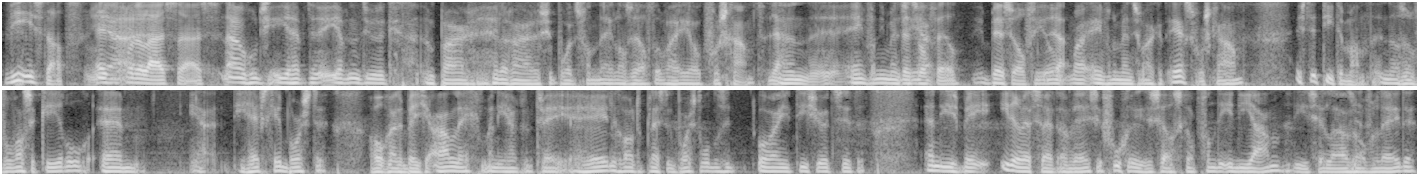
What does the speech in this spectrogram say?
Wie is dat? Even Ja. voor de luisteraars. Nou goed, je hebt, je hebt natuurlijk een paar hele rare supporters van Nederland zelf waar je je ook voor schaamt. Ja. En eh, een van die mensen... Best wel ja, veel. Best wel veel. Maar een van de mensen waar ik het ergst voor schaam is de Tieteman. En dat is een volwassen kerel. En ja, die heeft geen borsten. Hooguit een beetje aanleg. Maar die heeft een twee hele grote plastic borsten onder zijn oranje t-shirt zitten. En die is bij iedere wedstrijd aanwezig. Vroeger in gezelschap van de Indiaan. Die is helaas overleden.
